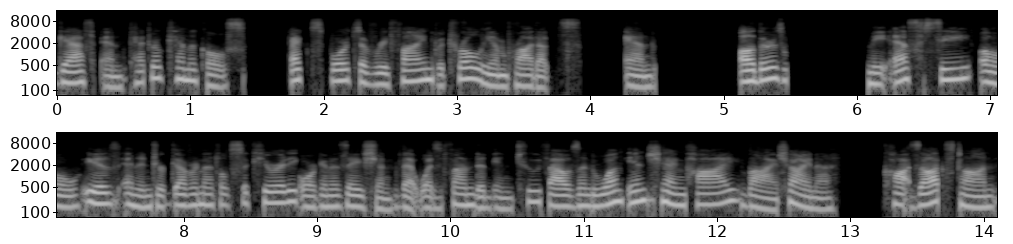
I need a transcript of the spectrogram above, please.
gas and petrochemicals, exports of refined petroleum products, and others. The SCO is an intergovernmental security organization that was founded in 2001 in Shanghai by China, Kazakhstan,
